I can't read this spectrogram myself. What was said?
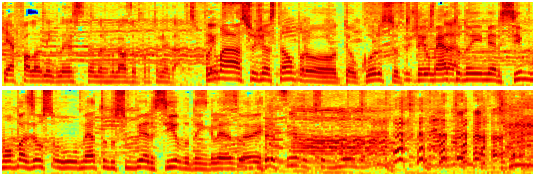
que é falando inglês, tendo as melhores oportunidades. Tem uma sugestão pro teu curso? Tu tem o Sugestão. método imersivo, vamos fazer o, o método subversivo do inglês, né? Subversivo do submundo.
